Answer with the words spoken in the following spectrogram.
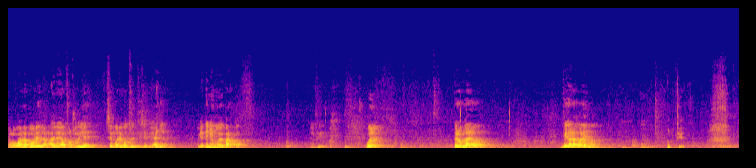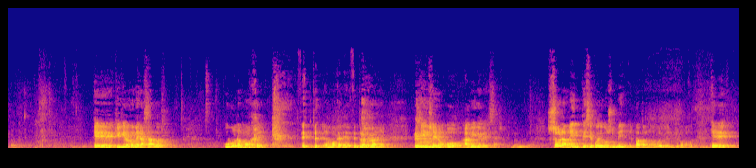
Luego la pobre, la madre de Alfonso X, se muere con 37 años. Había tenido nueve partos. En fin. Bueno, pero claro, llega la cuaresma. Eh, que quiero comer asado. Hubo unos monjes, los monjes del centro de Alemania, que dijeron, oh, aquí hay que pensar. Solamente se puede consumir, el Papa no vuelve, el Papa fue, eh,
